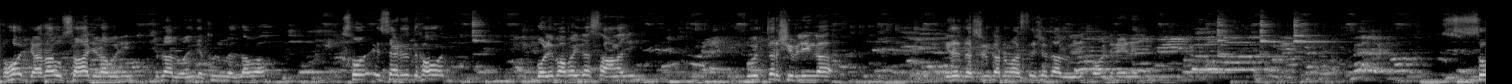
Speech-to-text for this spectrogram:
ਬਹੁਤ ਜ਼ਿਆਦਾ ਉਤਸ਼ਾਹ ਜਿਹੜਾ ਵਾ ਜੀ, ਸ਼ਰਧਾਲੂਆਂ ਨੂੰ ਦੇਖਣ ਨੂੰ ਮਿਲਦਾ ਵਾ। ਸੋ ਇਸ ਸਾਈਡ ਤੇ ਦਿਖਾਓ, ਭੋਲੇ ਬਾਬਾ ਜੀ ਦਾ ਸਥਾਨ ਆ ਜੀ, ਪਵਿੱਤਰ ਸ਼ਿਵਲਿੰਗ ਆ। ਇਹਦੇ ਦਰਸ਼ਨ ਕਰਨ ਵਾਸਤੇ ਸ਼ਰਧਾਲੂ ਜਿਹੜੇ ਪਹੁੰਚ ਰਹੇ ਨੇ ਜੀ। ਸੋ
